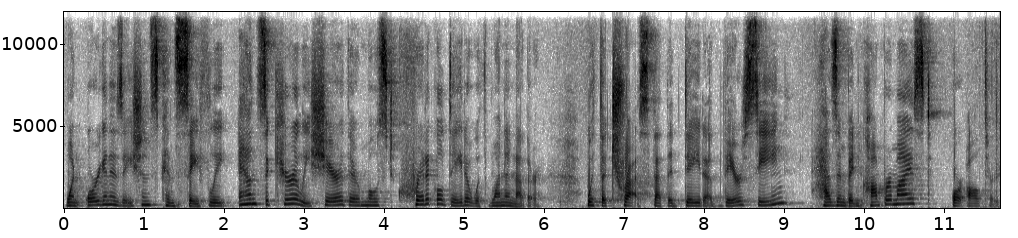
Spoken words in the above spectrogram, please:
when organizations can safely and securely share their most critical data with one another, with the trust that the data they're seeing hasn't been compromised or altered.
